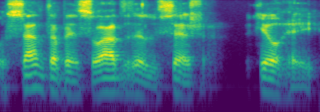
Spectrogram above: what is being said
o santo abençoado ele seja, que é o rei.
